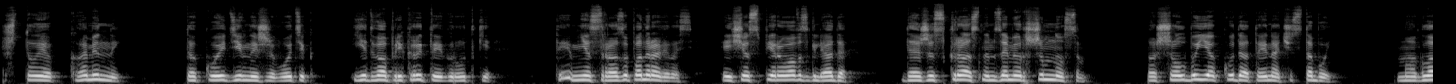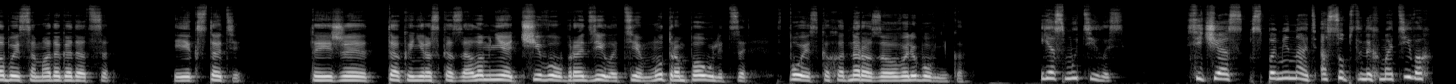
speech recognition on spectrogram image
Что я каменный? Такой дивный животик, едва прикрытые грудки. Ты мне сразу понравилась, еще с первого взгляда, даже с красным замерзшим носом. Пошел бы я куда-то иначе с тобой. Могла бы и сама догадаться. И, кстати, ты же так и не рассказала мне, от чего бродила тем утром по улице в поисках одноразового любовника. Я смутилась. Сейчас вспоминать о собственных мотивах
